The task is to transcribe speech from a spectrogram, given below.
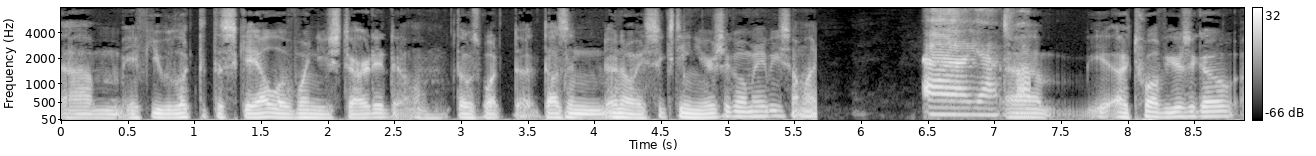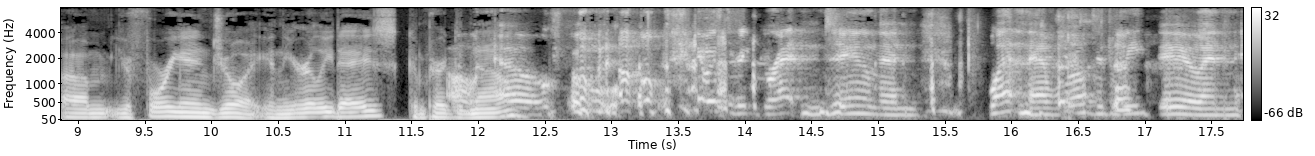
Um, if you looked at the scale of when you started, um, those what a dozen, no, sixteen years ago, maybe something like. Uh, yeah, 12. Um, uh, 12 years ago, um, euphoria and joy in the early days compared to oh, now? No. oh, no. It was regret and doom. And what in the world did we do? And,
